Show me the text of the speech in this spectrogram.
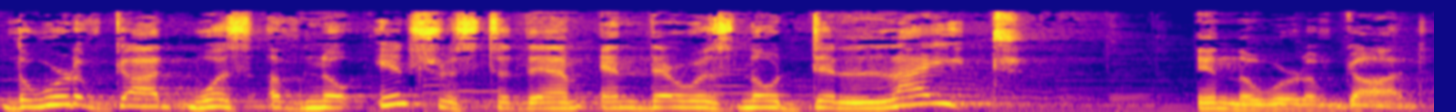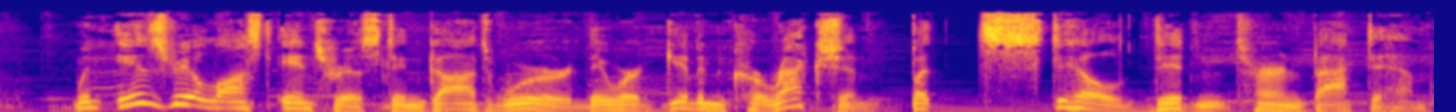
the Word of God was of no interest to them and there was no delight in the Word of God. When Israel lost interest in God's Word, they were given correction, but still didn't turn back to Him.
